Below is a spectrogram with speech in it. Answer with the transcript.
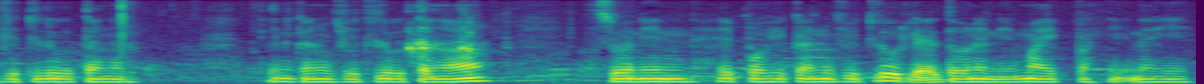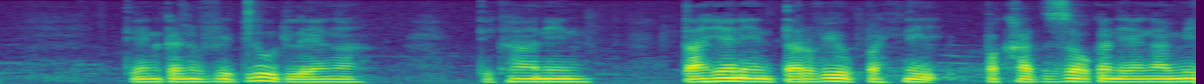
vitlu tanga tin à. kan vitlu tanga chuanin hei po hi kan vitlu le don ani mic pahni na hi. Tian kan vitlu lenga tikhanin ta hian interview pahni, pakhat zo kan yanga mi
